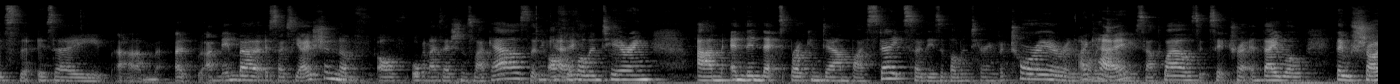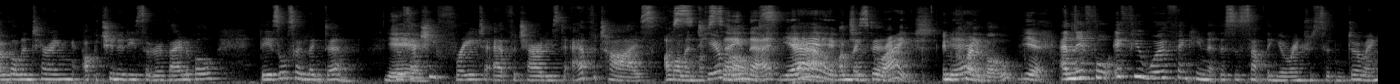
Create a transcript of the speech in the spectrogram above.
is is a, um, a a member association of, of organisations like ours that offer volunteering. Um, and then that's broken down by state. So there's a volunteering Victoria and Okay. volunteering New South Wales, etc. And they will they will show volunteering opportunities that are available. There's also LinkedIn. Yeah. So it's actually free to ad for charities to advertise I've- I've volunteer seen roles. that. Yeah, on which is great. Yeah. Incredible. Yeah. And therefore, if you were thinking that this is something you're interested in doing,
